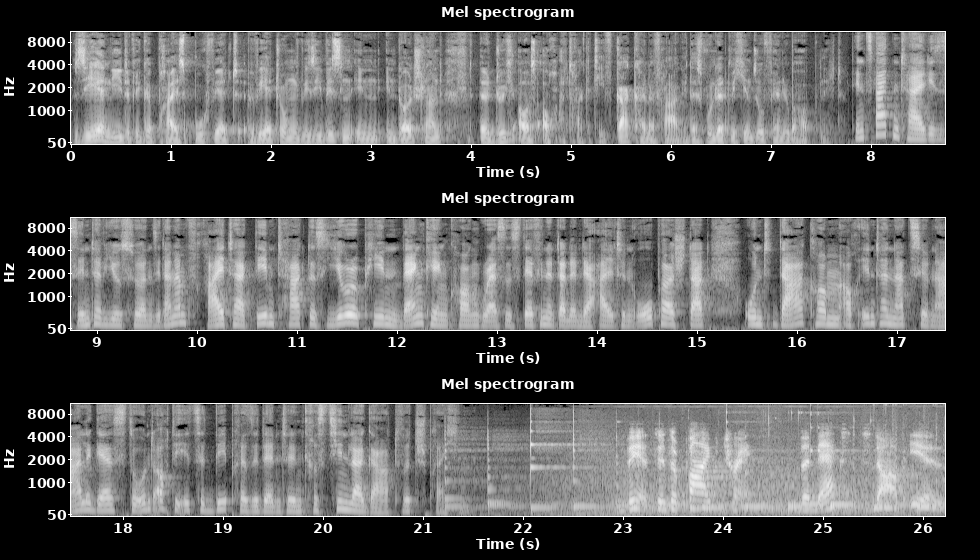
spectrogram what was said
sehr niedrige Preis-Buchwert-Bewertungen, wie Sie wissen, in, in Deutschland äh, durchaus auch attraktiv. Gar keine Frage. Das wundert mich insofern überhaupt nicht. Den zweiten Teil dieses Interviews hören Sie dann am Freitag, dem Tag des European Banking Congresses. Der findet dann in der Alten Oper statt. Und da kommen auch internationale Gäste und auch die EZB-Präsidentin Christine Lagarde wird sprechen. This is a five train. The next stop is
